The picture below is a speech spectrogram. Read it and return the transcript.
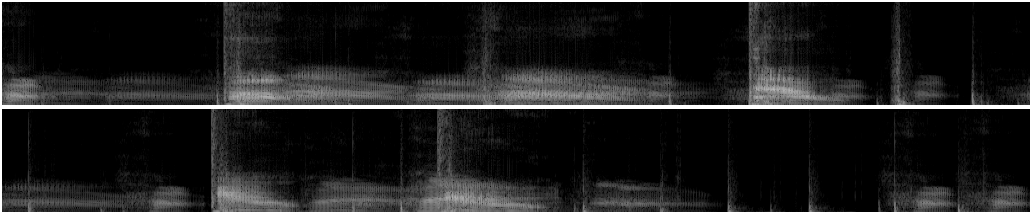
Huh. ha ha ha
